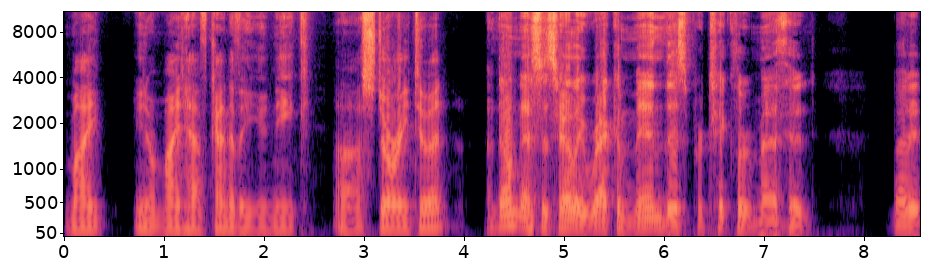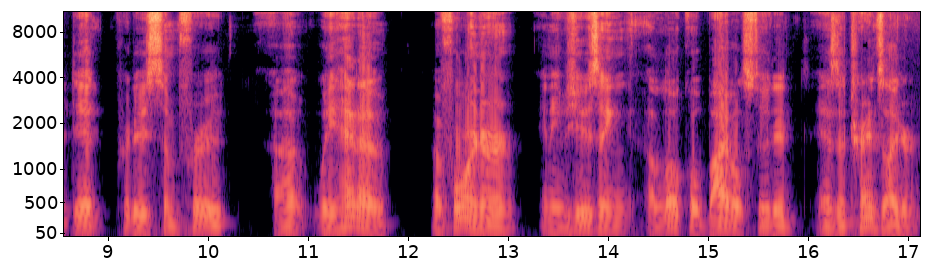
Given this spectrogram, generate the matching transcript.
might you know might have kind of a unique uh, story to it? I don't necessarily recommend this particular method, but it did produce some fruit. Uh, we had a, a foreigner, and he was using a local Bible student as a translator.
